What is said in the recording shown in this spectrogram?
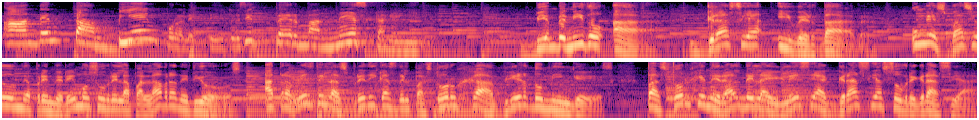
anden también por el Espíritu, es decir, permanezcan en Él. Bienvenido a Gracia y Verdad, un espacio donde aprenderemos sobre la palabra de Dios a través de las prédicas del pastor Javier Domínguez, pastor general de la iglesia Gracia sobre Gracia.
